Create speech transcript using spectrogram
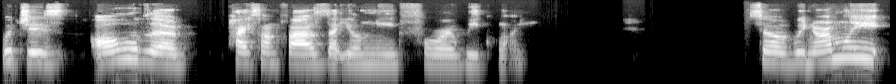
which is all of the Python files that you'll need for week one. So we normally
